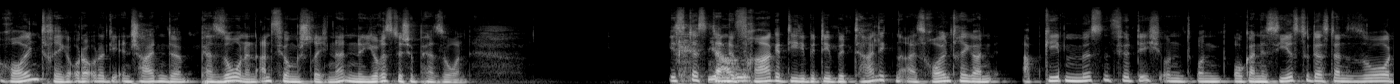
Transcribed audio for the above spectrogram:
Rollenträger oder, oder die entscheidende Person, in Anführungsstrichen, ne, eine juristische Person. Ist das dann ja, eine Frage, die die Beteiligten als Rollenträger abgeben müssen für dich und, und organisierst du das dann so,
